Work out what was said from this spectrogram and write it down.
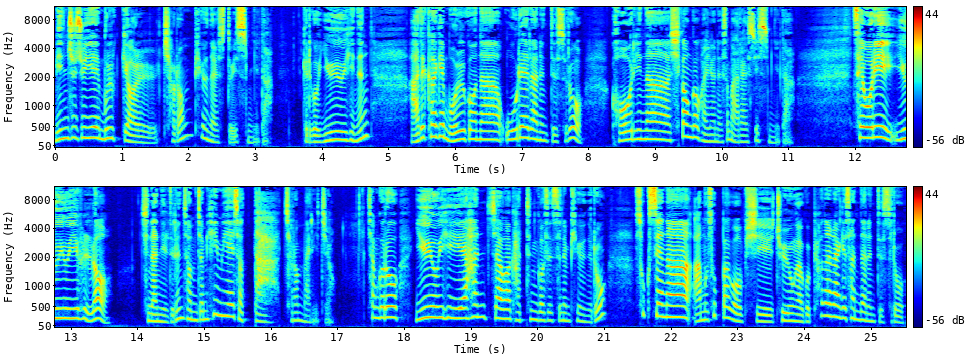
민주주의의 물결처럼 표현할 수도 있습니다. 그리고 유유히는 아득하게 멀거나 오래라는 뜻으로 거리나 시간과 관련해서 말할 수 있습니다. 세월이 유유히 흘러 지난 일들은 점점 희미해졌다처럼 말이죠. 참고로 유유히의 한자와 같은 것을 쓰는 표현으로 속세나 아무 속박 없이 조용하고 편안하게 산다는 뜻으로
